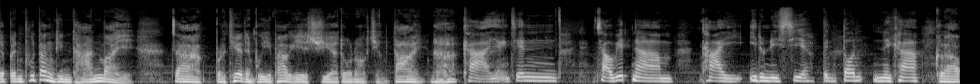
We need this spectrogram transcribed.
จะเป็นผู้ตั้งถิ่นฐานใหม่ จากประเทศในภูมิภาคเอเชียตะวันออกเฉียงใต้นะค่ะ อย่างเช่น ชาวเวียดนาม ไทย อินโดนีเซียเป็นต้นนะคะครับ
